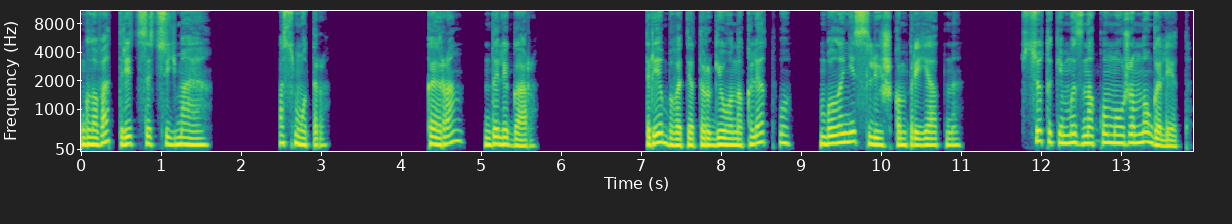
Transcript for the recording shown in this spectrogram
Глава 37. Осмотр. Кайран Делегар. Требовать от Аргиона клятву было не слишком приятно. Все-таки мы знакомы уже много лет.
